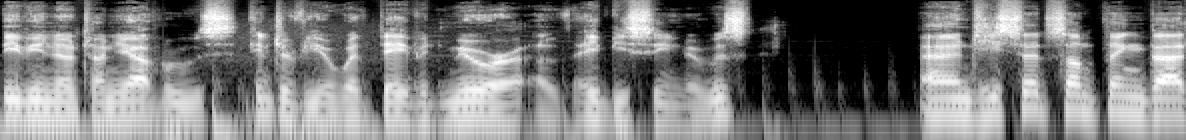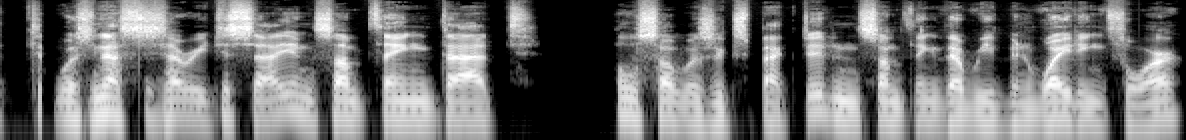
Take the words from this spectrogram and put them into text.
Bibi Netanyahu's interview with David Muir of ABC News. And he said something that was necessary to say and something that also was expected and something that we've been waiting for.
